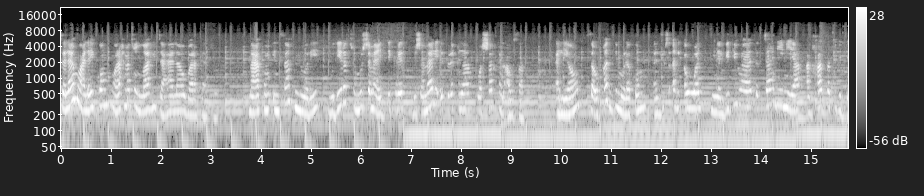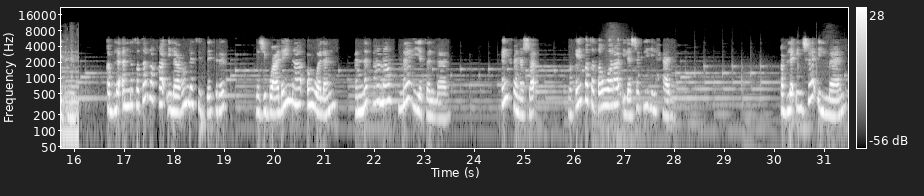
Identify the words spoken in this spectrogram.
السلام عليكم ورحمة الله تعالى وبركاته. معكم إنساف النوري مديرة مجتمع الذكرت بشمال إفريقيا والشرق الأوسط. اليوم سأقدم لكم الجزء الأول من الفيديوهات التعليمية الخاصة بالذكرت قبل أن نتطرق إلى عملة الذكرت يجب علينا أولا أن نفهم ماهية المال. كيف نشأ؟ وكيف تطور إلى شكله الحالي؟ قبل إنشاء المال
